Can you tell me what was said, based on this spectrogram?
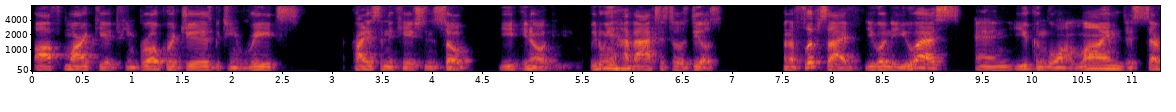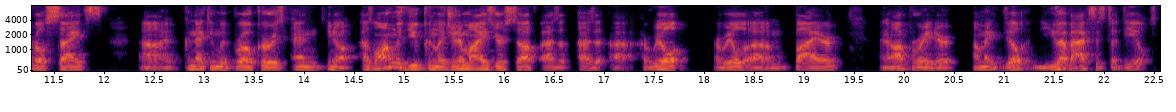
off market between brokerages, between REITs, private syndications. So you, you know, we don't even have access to those deals. On the flip side, you go in the US and you can go online. There's several sites uh, connecting with brokers. And, you know, as long as you can legitimize yourself as a, as a, a real, a real um, buyer an operator, I'm like, you have access to deals,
